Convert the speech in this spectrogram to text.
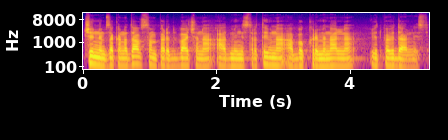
чинним законодавством передбачена адміністративна або кримінальна відповідальність.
